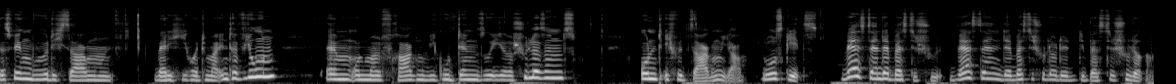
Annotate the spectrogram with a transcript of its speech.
deswegen würde ich sagen, werde ich dich heute mal interviewen ähm, und mal fragen, wie gut denn so ihre Schüler sind. Und ich würde sagen, ja, los geht's. Wer ist denn der beste Schüler? Wer ist denn der beste Schüler oder die beste Schülerin?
